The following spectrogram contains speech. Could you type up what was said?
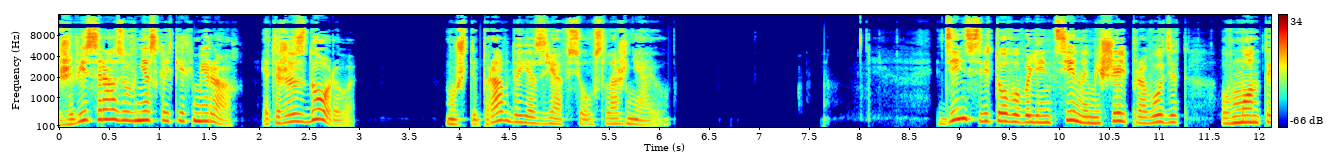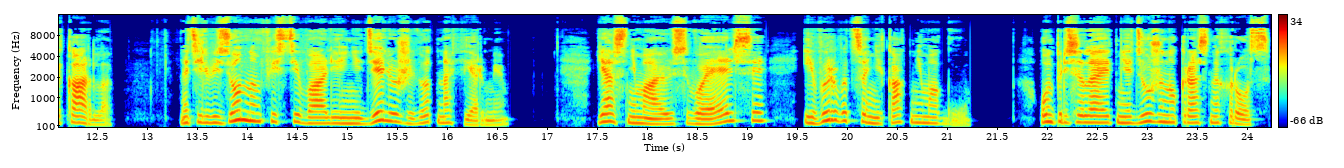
Живи сразу в нескольких мирах. Это же здорово. Может, и правда я зря все усложняю? День Святого Валентина Мишель проводит в Монте-Карло на телевизионном фестивале и неделю живет на ферме. Я снимаюсь в Уэльсе и вырваться никак не могу. Он присылает мне дюжину красных роз.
